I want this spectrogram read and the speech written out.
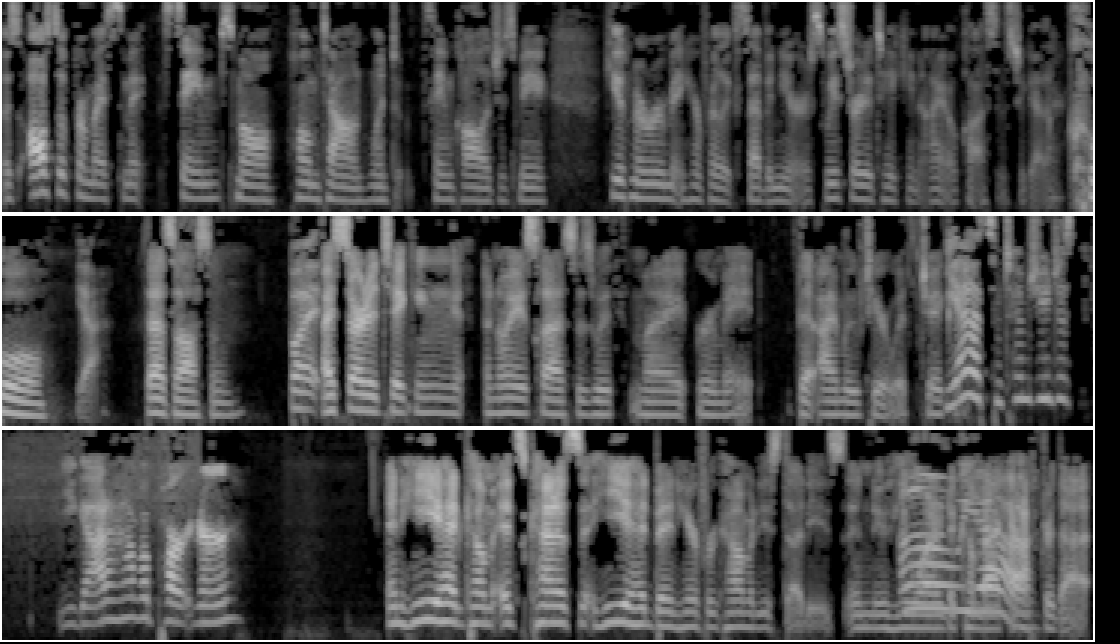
is also from my sm- same small hometown, went to the same college as me. He was my roommate here for like seven years. We started taking IO classes together. cool. Yeah. that's awesome. But I started taking Annoyance classes with my roommate that I moved here with, Jake. yeah, sometimes you just you gotta have a partner. and he had come. It's kind of he had been here for comedy studies and knew he wanted Oh, to come back after that.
